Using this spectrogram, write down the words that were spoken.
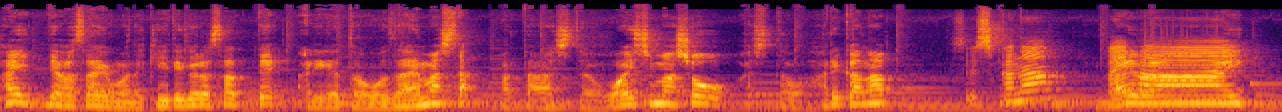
はい、では最後まで聞いてくださってありがとうございました。また明日お会いしましょう。明日は晴れかな寿司かなバイバイ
